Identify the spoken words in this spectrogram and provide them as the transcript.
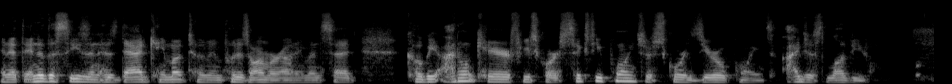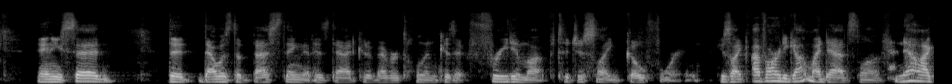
And at the end of the season his dad came up to him and put his arm around him and said Kobe, I don't care if you score 60 points or score zero points. I just love you. And he said that that was the best thing that his dad could have ever told him because it freed him up to just like go for it. He's like, I've already got my dad's love. Now I,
